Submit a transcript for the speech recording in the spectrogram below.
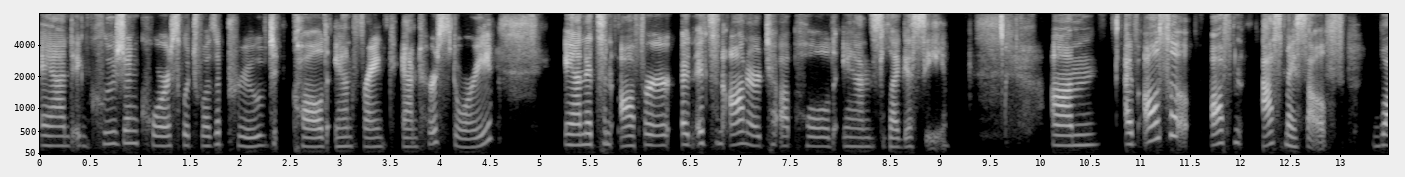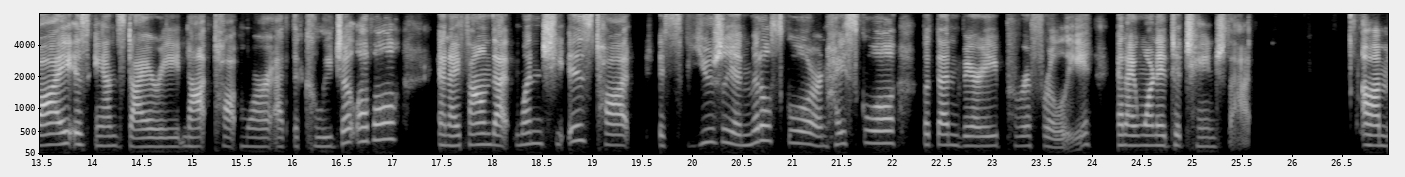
and inclusion course, which was approved called Anne Frank and Her Story. And it's an offer, and it's an honor to uphold Anne's legacy. Um, I've also often asked myself, why is Anne's diary not taught more at the collegiate level? And I found that when she is taught, it's usually in middle school or in high school, but then very peripherally. And I wanted to change that. Um,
